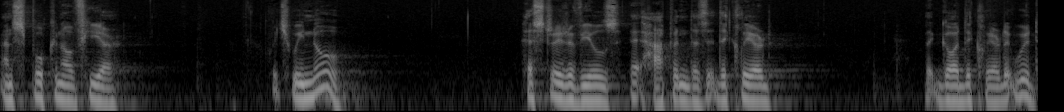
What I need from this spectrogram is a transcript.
and spoken of here, which we know. History reveals it happened as it declared that God declared it would.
